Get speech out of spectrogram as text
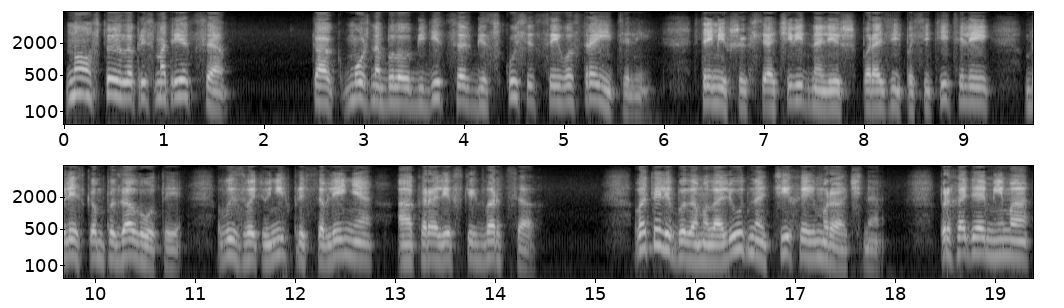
Но стоило присмотреться как можно было убедиться в безвкусице его строителей, стремившихся, очевидно, лишь поразить посетителей блеском позолоты, вызвать у них представление о королевских дворцах. В отеле было малолюдно, тихо и мрачно. Проходя мимо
